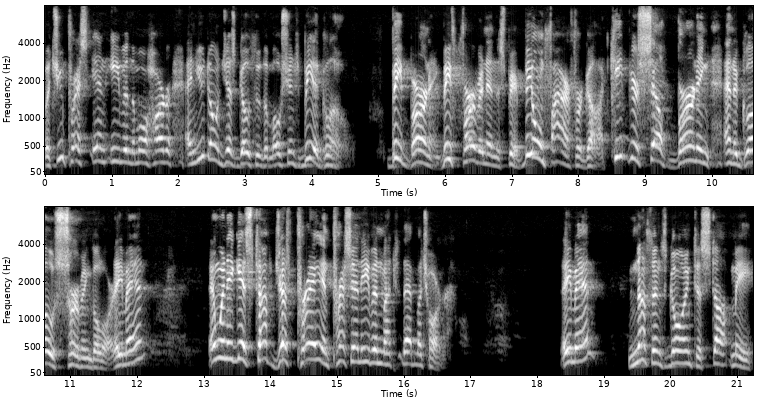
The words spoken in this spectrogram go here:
but you press in even the more harder, and you don't just go through the motions, be a aglow. Be burning. Be fervent in the Spirit. Be on fire for God. Keep yourself burning and aglow serving the Lord. Amen? And when it gets tough, just pray and press in even much, that much harder. Amen? Nothing's going to stop me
